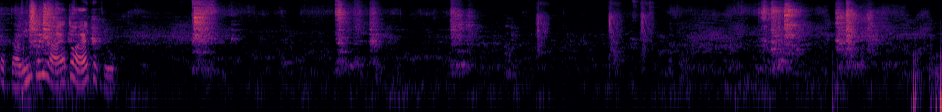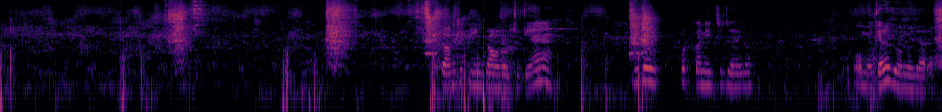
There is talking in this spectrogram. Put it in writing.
पता नहीं, कोई आया तो आया तो क्यों? तो तो तीन राउंड हो चुके हैं। ये तो पक्का नीचे जाएगा। ओ मैं कह रहा जोन में जा रहा है।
